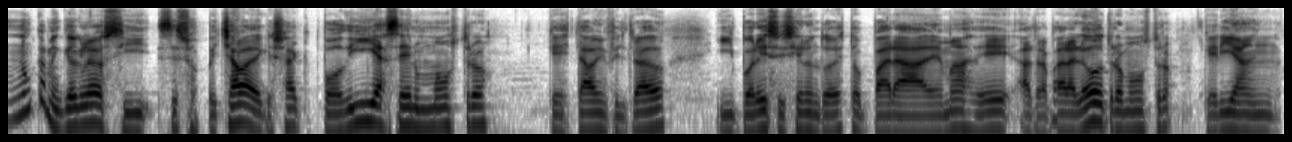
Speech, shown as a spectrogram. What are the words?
nunca me quedó claro si se sospechaba de que Jack podía ser un monstruo que estaba infiltrado y por eso hicieron todo esto para además de atrapar al otro monstruo, querían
